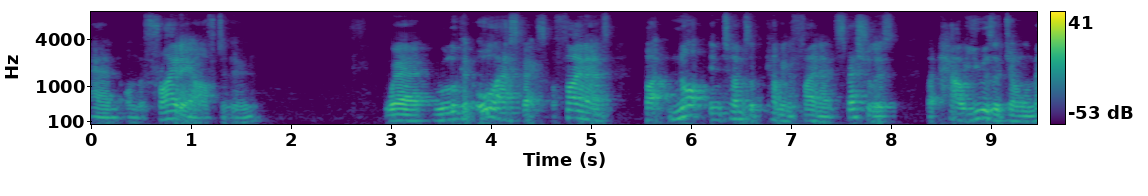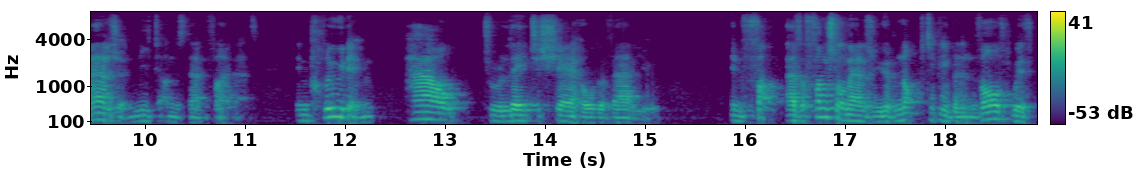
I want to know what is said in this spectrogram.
and on the Friday afternoon where we'll look at all aspects of finance, but not in terms of becoming a finance specialist, but how you as a general manager need to understand finance, including how to relate to shareholder value. as a functional manager, you have not particularly been involved with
